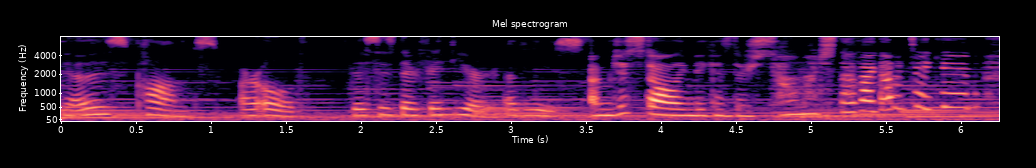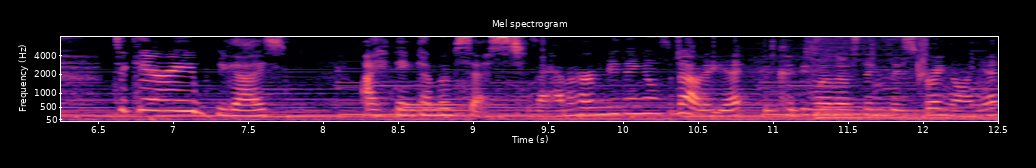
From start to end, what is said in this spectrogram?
Those palms are old. This is their fifth year of use. I'm just stalling because there's so much stuff I gotta take in to carry. You guys, I think I'm obsessed. I haven't heard anything else about it yet. It could be one of those things they string on you.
